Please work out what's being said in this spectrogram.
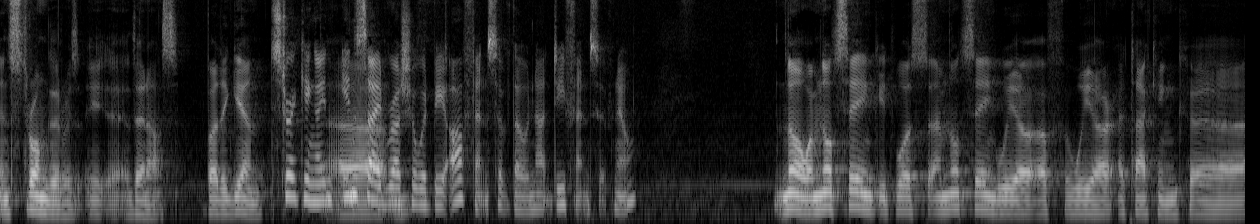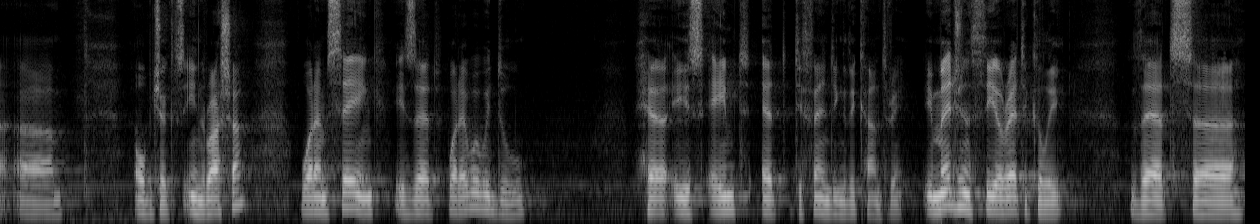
and stronger uh, than us. But again, striking inside uh, Russia would be offensive, though, not defensive. No. No, I'm not saying it was. I'm not saying we are we are attacking uh, um, objects in Russia. What I'm saying is that whatever we do is aimed at defending the country. Imagine theoretically that uh,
